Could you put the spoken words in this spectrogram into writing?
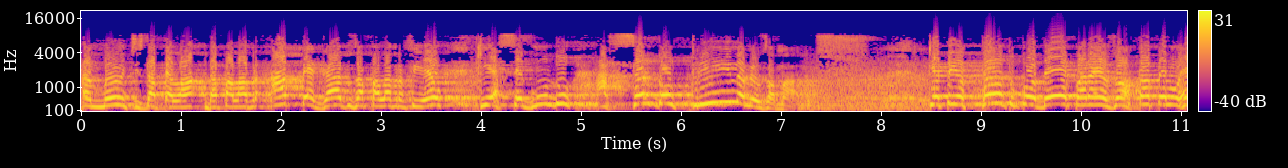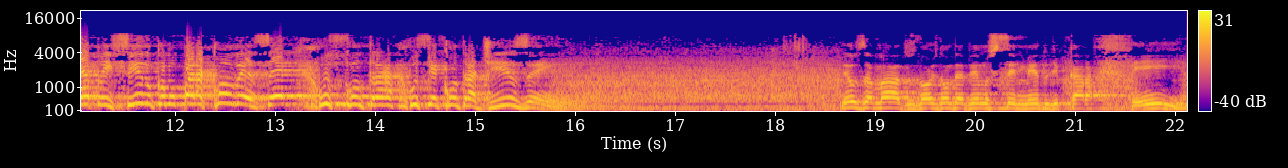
amantes da, da palavra, apegados à palavra fiel, que é segundo a sã doutrina, meus amados que tenha tanto poder para exortar pelo reto ensino, como para convencer os, contra, os que contradizem. Meus amados, nós não devemos ter medo de cara feia,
